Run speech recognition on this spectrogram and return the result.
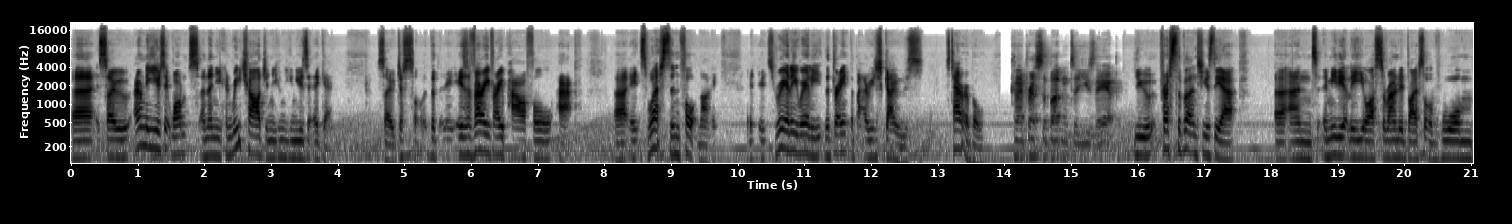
Uh, so only use it once, and then you can recharge and you can, you can use it again. So just sort of- it is a very very powerful app. Uh, it's worse than Fortnite. It, it's really really the drain the battery just goes. It's terrible. Can I press the button to use the app? You press the button to use the app, uh, and immediately you are surrounded by a sort of warm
